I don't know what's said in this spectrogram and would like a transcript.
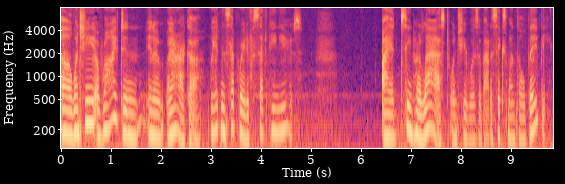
Uh, when she arrived in, in America, we had been separated for 17 years. I had seen her last when she was about a six month old baby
